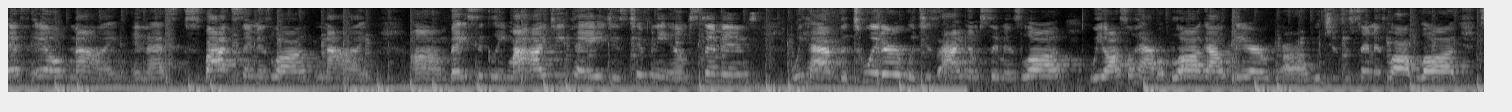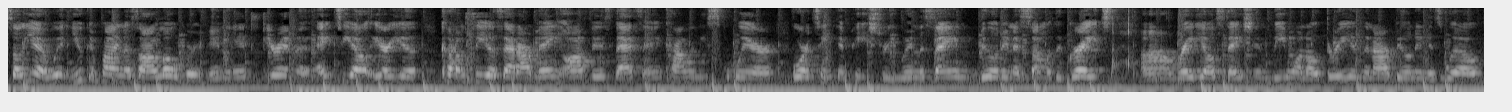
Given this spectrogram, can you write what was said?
SL9, and that's Spot Simmons Law 9. Um, basically, my IG page is Tiffany M. Simmons. We have the Twitter, which is I am Simmons Law. We also have a blog out there, uh, which is the Simmons Law blog. So yeah, we, you can find us all over. And if you're in the ATL area, come see us at our main office. That's in Colony Square, 14th and Peachtree. We're in the same building as some of the greats. Um, radio station V103 is in our building as well.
